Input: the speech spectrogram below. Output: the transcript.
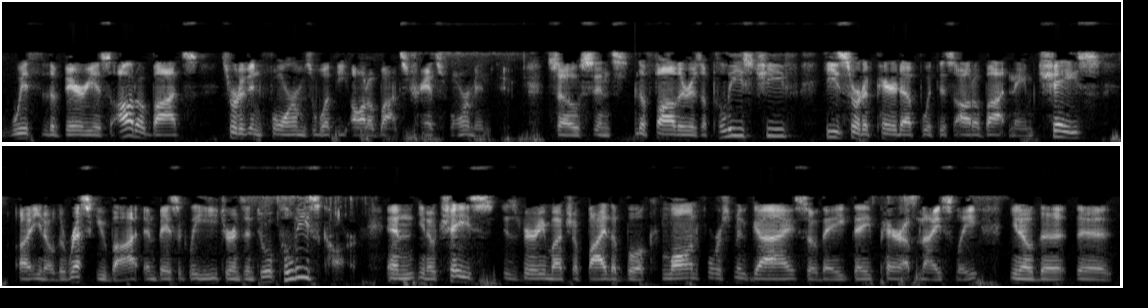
with the various Autobots sort of informs what the Autobots transform into. So since the father is a police chief, he's sort of paired up with this Autobot named Chase, uh, you know, the rescue bot, and basically he turns into a police car. And you know, Chase is very much a by the book law enforcement guy, so they they pair up nicely. You know, the the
